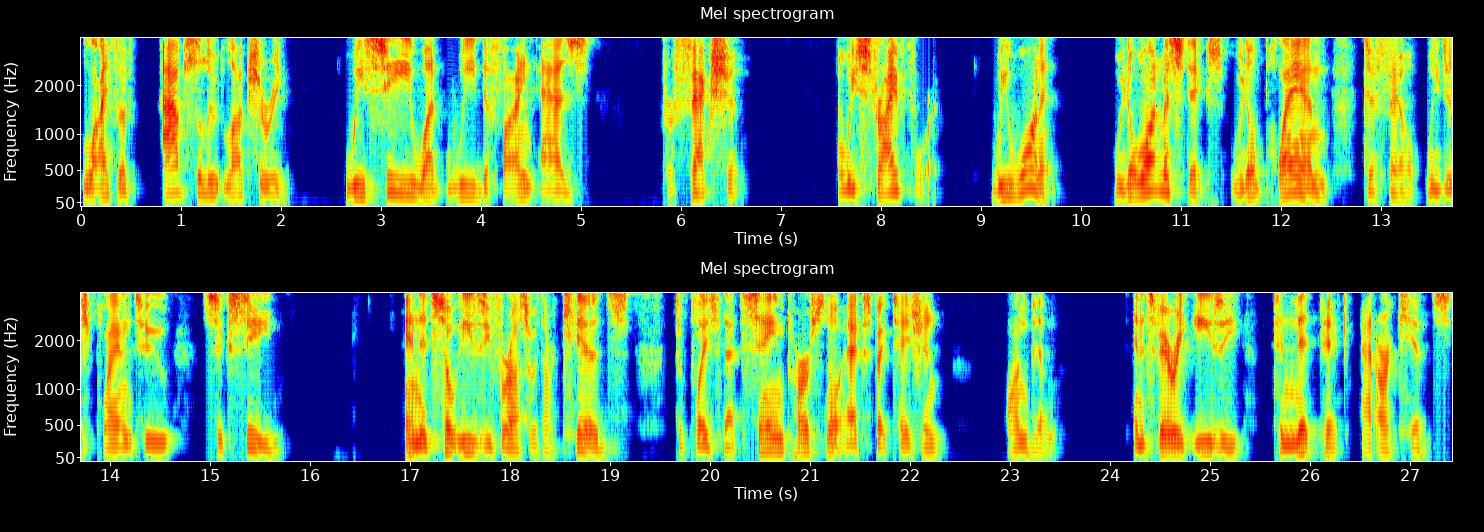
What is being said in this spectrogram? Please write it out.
life of absolute luxury. We see what we define as perfection and we strive for it. We want it. We don't want mistakes. We don't plan to fail. We just plan to succeed. And it's so easy for us with our kids to place that same personal expectation on them. And it's very easy to nitpick at our kids.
